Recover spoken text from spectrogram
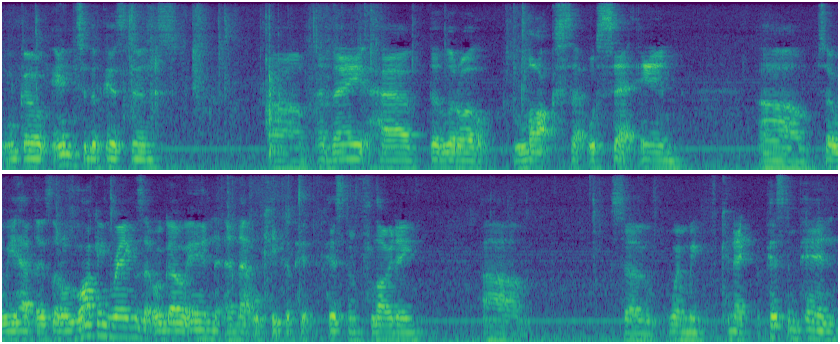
will go into the pistons um, and they have the little locks that will set in um, so we have those little locking rings that will go in and that will keep the piston floating um, so when we connect the piston pin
